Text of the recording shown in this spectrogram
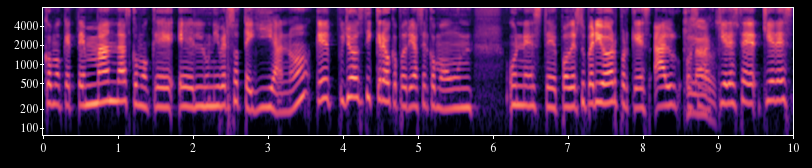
como que te mandas, como que el universo te guía, ¿no? Que yo sí creo que podría ser como un, un este poder superior porque es algo, claro. o sea, quieres ser, quieres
